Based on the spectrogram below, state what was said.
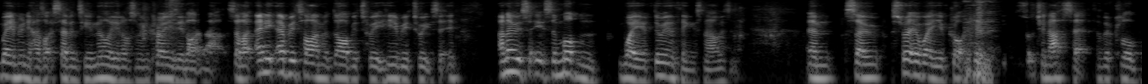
Wayne Rooney has like 17 million or something crazy like that. So like any every time a Derby tweet, he retweets it. I know it's it's a modern way of doing things now, isn't it? Um, so straight away you've got him, such an asset for the club,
